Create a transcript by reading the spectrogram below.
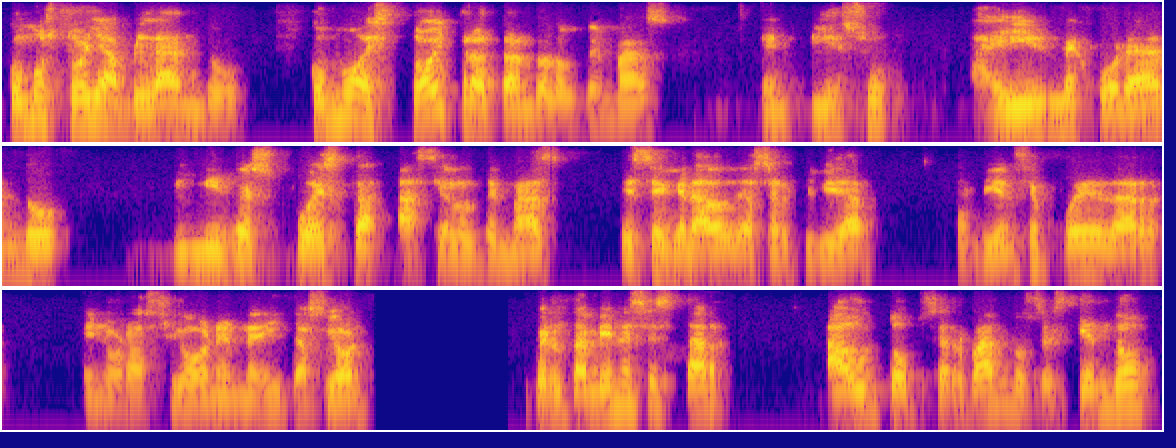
cómo estoy hablando, cómo estoy tratando a los demás, empiezo a ir mejorando mi respuesta hacia los demás. Ese grado de asertividad también se puede dar en oración, en meditación, pero también es estar autoobservándose, siendo,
